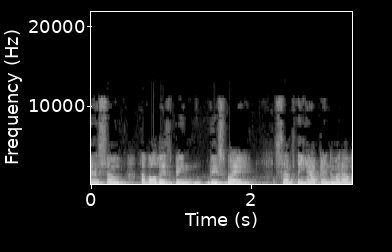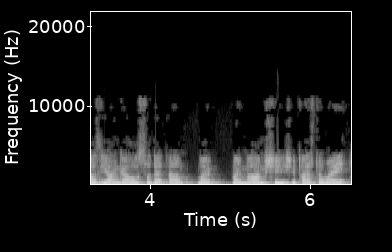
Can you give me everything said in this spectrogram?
And so I've always been this way. Something happened when I was younger, also that um, my my mom she she passed away,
